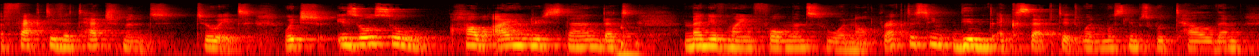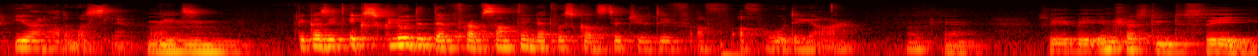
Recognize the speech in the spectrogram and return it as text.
affective attachment to it which is also how i understand that many of my informants who were not practicing didn't accept it when muslims would tell them you're not a muslim right Mm. Because it excluded them from something that was constitutive of, of who they are. Okay. So it'd be interesting to see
